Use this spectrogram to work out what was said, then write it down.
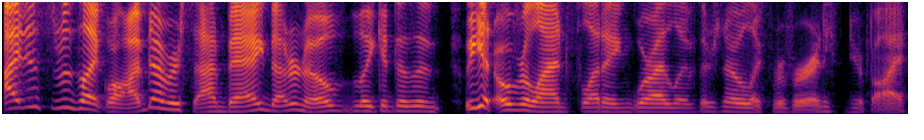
I just was like, well, I've never sandbagged. I don't know. Like, it doesn't. We get overland flooding where I live. There's no like river or anything nearby.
